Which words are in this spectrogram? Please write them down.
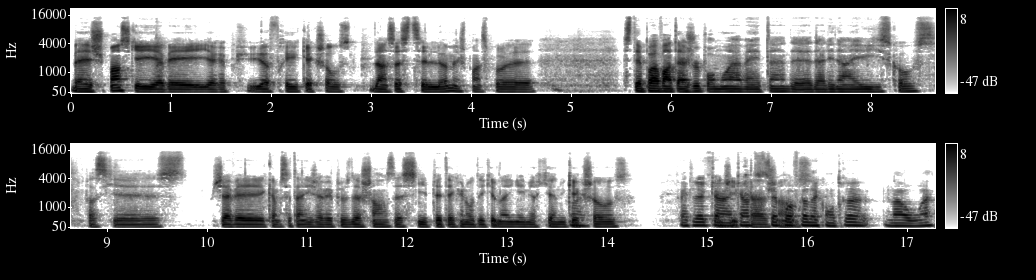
Ben, je pense qu'il avait, il aurait pu offrir quelque chose dans ce style-là, mais je pense pas. C'était pas avantageux pour moi à 20 ans d'aller dans les East Coast parce que j'avais, comme cette année, j'avais plus de chances de signer peut-être avec une autre équipe dans la Ligue américaine ou quelque Ouais. chose. Fait que là, quand, que tu la sais pas chance. offrir de contrat, now what?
